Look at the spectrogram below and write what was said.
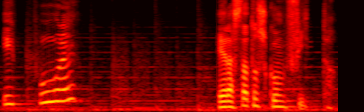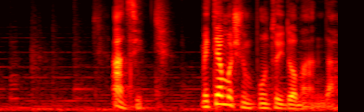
Eppure era stato sconfitto. Anzi, mettiamoci un punto di domanda.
